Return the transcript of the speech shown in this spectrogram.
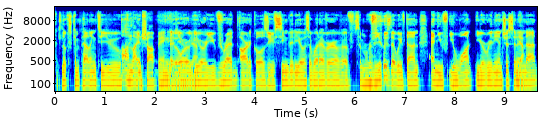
It looks compelling to you. Online shopping, that you- or yeah. you, or you've read articles, you've seen videos or whatever of, of some reviews that we've done, and you you want you're really interested in that.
